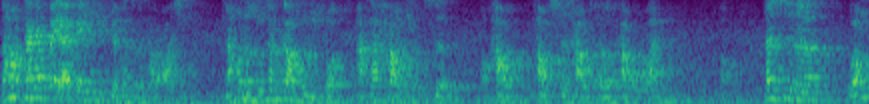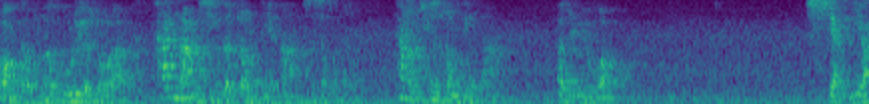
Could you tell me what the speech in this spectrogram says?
然后大家背来背去就觉得它是个桃花星，然后呢，书上告诉你说啊，它好酒色，好好吃好喝好玩，哦，但是呢，往往的我们会忽略说了，贪狼星的重点啊是什么呢？贪狼星的重点啊，它是欲望，想要，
